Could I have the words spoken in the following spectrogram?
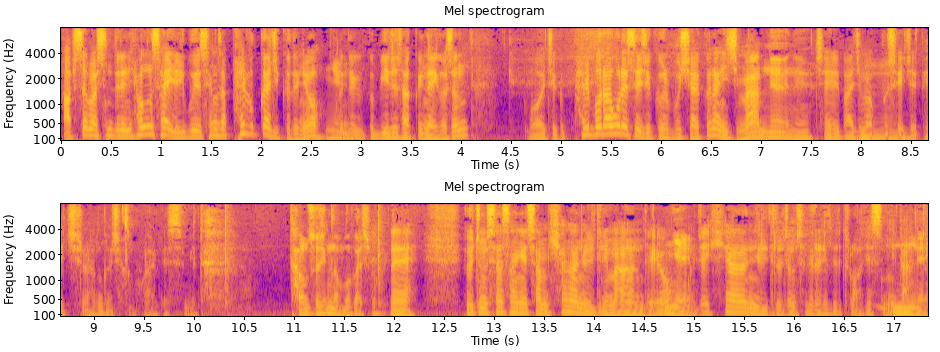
앞서 말씀드린 형사 1부에서 형사 8부까지 있거든요. 네. 그런데 그 미르 사건이나 이것은 뭐 이제 그 8부라고 그래서 이제 그걸 무시할 건 아니지만 네, 네. 제일 마지막 부서에 이제 배치를 한 거죠. 알겠습니다. 다음 소식 넘어가죠. 네. 요즘 세상에 참 희한한 일들이 많은데요. 예. 이제 희한한 일들을 좀 소개를 해드리도록 하겠습니다. 네.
